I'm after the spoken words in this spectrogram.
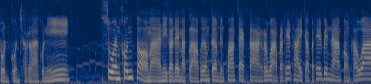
ชนคนชราคนนี้ ส่วนคนต่อมานี่ก็ได้มากล่าวเพิ่มเติมถึงความแตกต่างระหว่างประเทศไทยกับประเทศเวียดนามของเขาว่า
